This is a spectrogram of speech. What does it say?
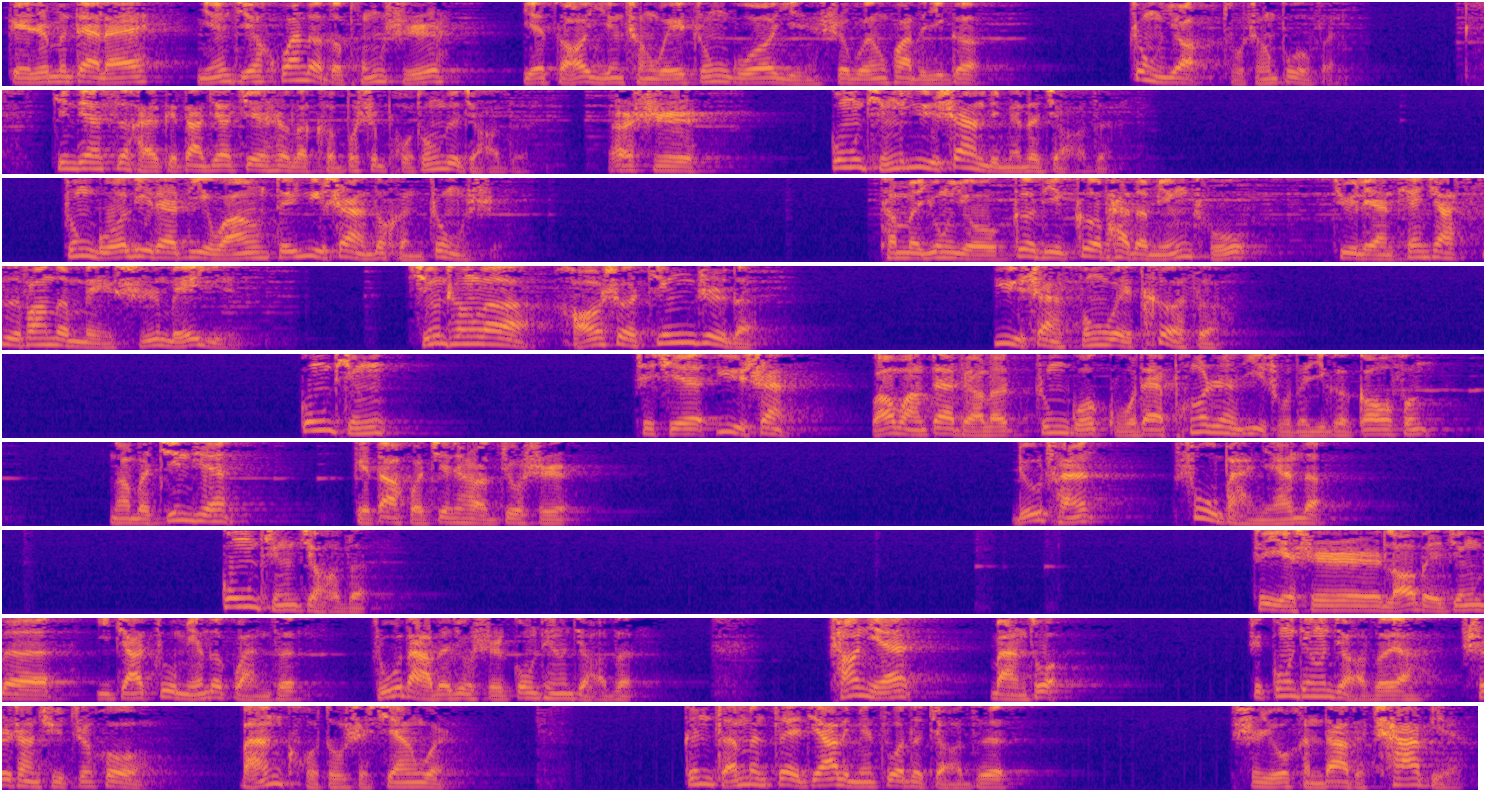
给人们带来年节欢乐的同时，也早已经成为中国饮食文化的一个重要组成部分。今天四海给大家介绍的可不是普通的饺子，而是宫廷御膳里面的饺子。中国历代帝王对御膳都很重视，他们拥有各地各派的名厨，聚敛天下四方的美食美饮，形成了豪奢精致的御膳风味特色。宫廷这些御膳往往代表了中国古代烹饪艺术的一个高峰。那么今天给大伙介绍的就是流传数百年的。宫廷饺子，这也是老北京的一家著名的馆子，主打的就是宫廷饺子，常年满座。这宫廷饺子呀，吃上去之后满口都是鲜味儿，跟咱们在家里面做的饺子是有很大的差别。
